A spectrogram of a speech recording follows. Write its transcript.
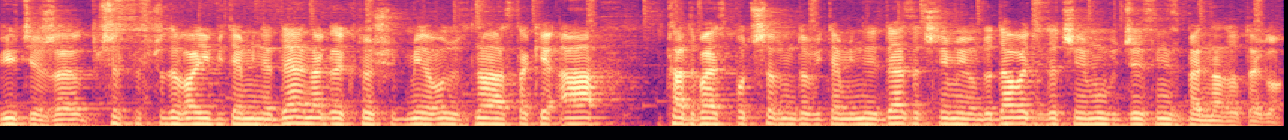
wiecie, że wszyscy sprzedawali witaminę D, nagle ktoś miał, znalazł takie A, K2 jest potrzebny do witaminy D, zaczniemy ją dodawać i zaczniemy mówić, że jest niezbędna do tego.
